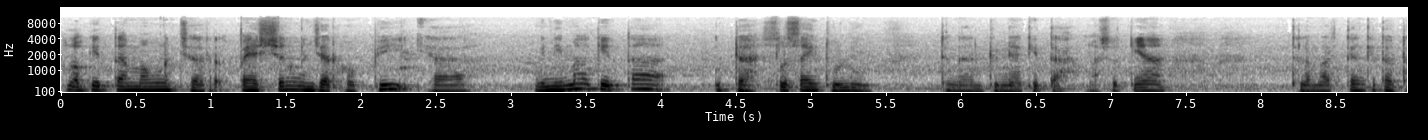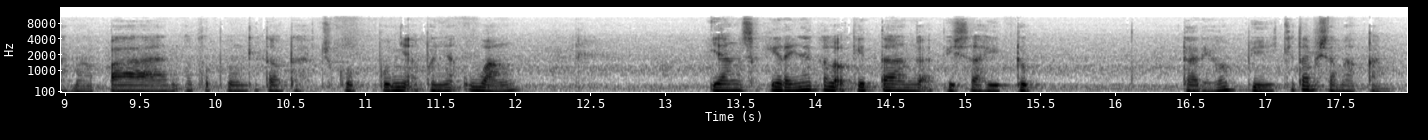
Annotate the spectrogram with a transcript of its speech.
Kalau kita mau ngejar passion ngejar hobi ya minimal kita udah selesai dulu dengan dunia kita. Maksudnya dalam artian kita udah mapan ataupun kita udah cukup punya banyak uang yang sekiranya kalau kita nggak bisa hidup dari hobi kita bisa makan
